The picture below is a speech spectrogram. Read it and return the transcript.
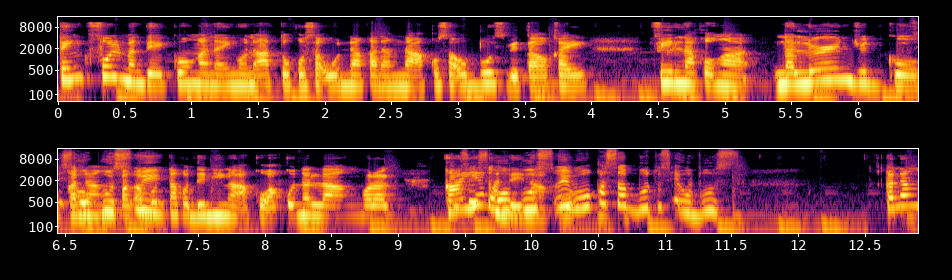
thankful man day ko nga naingon ato ko sa una kanang na ako sa ubos bitaw kay feel na ko nga na-learn jud ko Sis, kanang ubos, pag-abot na ko din nga ako ako na lang murag kaya man din ubos. ako Uy, mo ka sa buto si ubos. kanang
